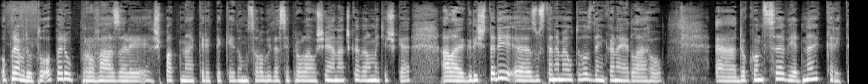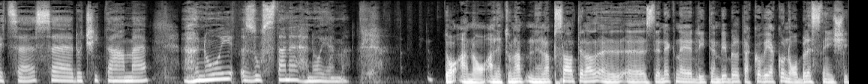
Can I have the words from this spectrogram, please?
opravdu tu operu provázely špatné kritiky, to muselo být asi pro Leoše Janáčka velmi těžké, ale když tedy eh, zůstaneme u toho Zdeňka Nejedlého, eh, Dokonce v jedné kritice se dočítáme, hnůj zůstane hnojem. To ano, ale to na, nenapsal teda e, e, Zdenek Nejedlý, ten by byl takový jako noblesnější.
